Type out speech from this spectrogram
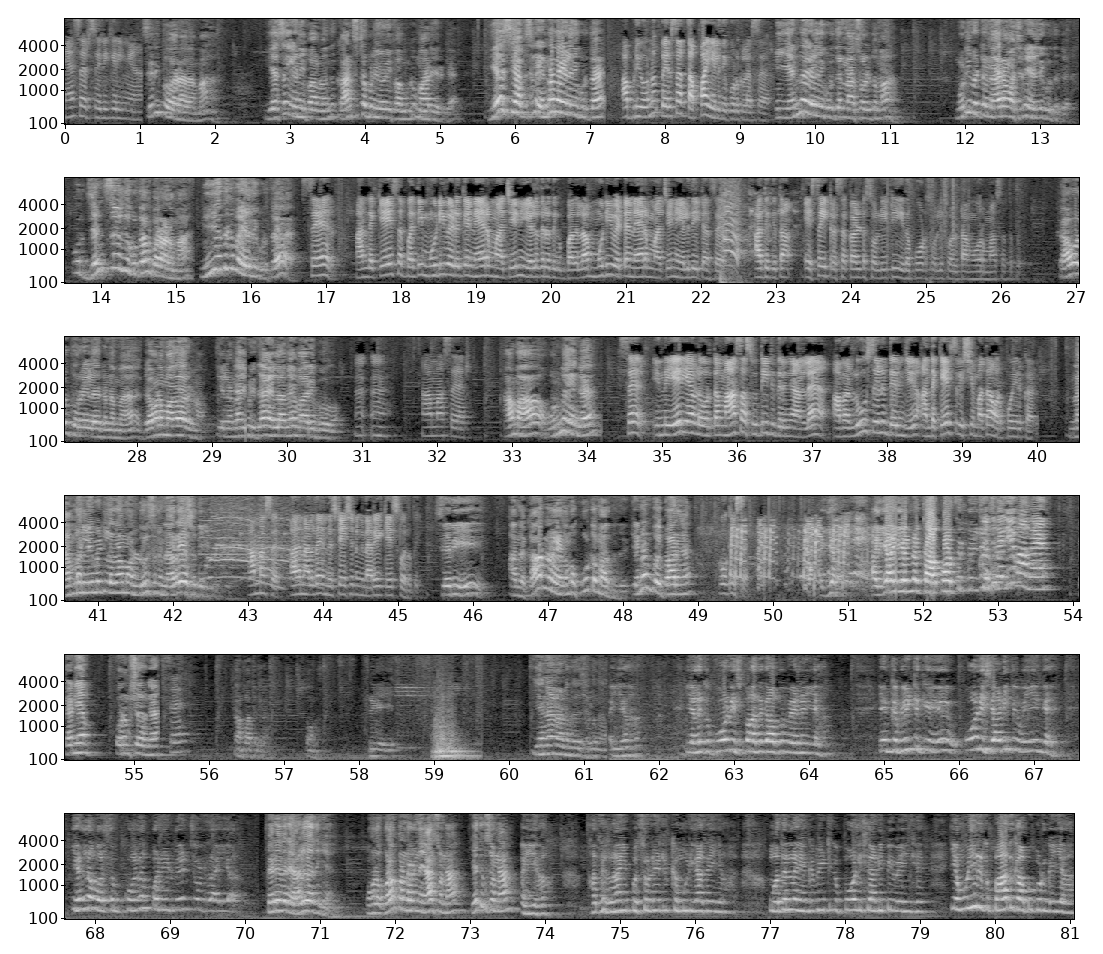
ஏன் சார் சிரிக்கிறீங்க? சிரிப்பு வராதாமா எஸ்ஐ யூனிஃபார்ம்ல இருந்து கான்ஸ்டபிள் யூனிஃபார்முக்கு மாறி இருக்க. ஏசி ஆபீஸ்ல என்னதான் எழுதி கொடுத்த? அப்படி ஒன்றும் பெருசா தப்பா எழுதி கொடுக்கல சார். நீ என்ன எழுதி கொடுத்தன்னு நான் சொல்லட்டுமா? முடிவெட்ட நேரம் ஆச்சுன்னு எழுதி கொடுத்துருக்க ஒரு ஜென்ஸ் எழுதி கொடுத்தாலும் பரவாயில்லமா நீ எதுக்குமா எழுதி கொடுத்த? சார் அந்த கேஸை பத்தி முடிவெடுக்க நேரமாச்சுன்னு எழுதுறதுக்கு பதிலா முடிவெட்ட நேரமாச்சுன்னு எழுதிட்டேன் சார். அதுக்கு தான் எஸ்ஐ ட்ரெஸ்ஸை கழட்ட சொல்லிட்டு இதை போட சொல்லி சொல்லிட்டாங்க ஒரு மாசத்துக்கு. காவல்துறையில இருக்க நம்ம கவனமா தான் இருக்கணும். இல்லைன்னா இப்படிதான் எல்லாமே மாறி போகும். ஆமா சார். ஆமா உண்மை எங்க? சார் இந்த ஏரியாவுல ஒருத்தன் மாசா சுத்திட்டு தெரிஞ்சான்ல அவன் லூசுன்னு தெரிஞ்சு அந்த கேஸ் விஷயமா தான் அவர் போயிருக்காரு. நம்ம லிமிட்ல தான் லூசுக்கு நிறைய இருக்கு. ஆமா சார். அதனால தான் இந்த ஸ்டேஷனுக்கு நிறைய கேஸ் வருது. சரி அந்த கார்னர் என்னமோ கூட்டமா இருந்தது. என்னன்னு போய் பாருங்க. Okay sir. ஐயா ஐயா என்ன காப்பாத்துங்க ஐயா. வெளியே வாங்க. கண்ணியம் ஒரு நிமிஷம் இருங்க. சார். நான் பாத்துக்கிறேன் போங்க. என்ன நடந்தது சொல்லுங்க. ஐயா எனக்கு போலீஸ் பாதுகாப்பு வேணும் ஐயா. எங்க வீட்டுக்கு போலீஸ் அனுப்பி வையுங்க. என்ன வருஷம் கொலை பண்ணிடுவேன்னு சொல்ற ஐயா. பெரிய பெரிய அழுகாதீங்க. உங்களை கொலை பண்றேன்னு யார் சொன்னா? எதுக்கு சொன்னா? ஐயா அதெல்லாம் இப்ப சொல்லிட்டு இருக்க முடியாது ஐயா. முதல்ல எங்க வீட்டுக்கு போலீஸ் அனுப்பி வைங்க. என் உயிருக்கு பாதுகாப்பு கொடுங்க ஐயா.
